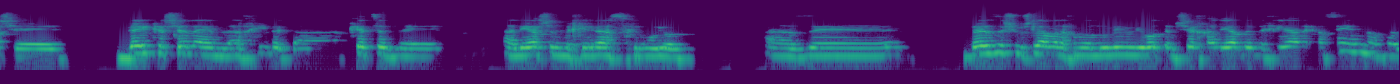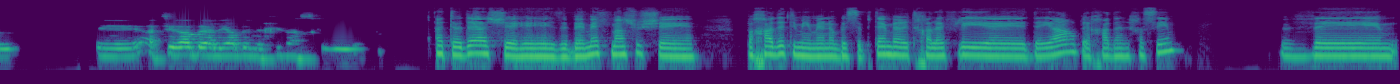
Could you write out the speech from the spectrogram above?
שדי קשה להם להכיל את הקצב העלייה של מחירי השכירויות. אז uh, באיזשהו שלב אנחנו עלולים לראות המשך עלייה במחירי הנכסים, אבל עצירה בעלייה במחירי השכירויות. אתה יודע שזה באמת משהו שפחדתי ממנו. בספטמבר התחלף לי uh, דייר באחד הנכסים, והייתה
